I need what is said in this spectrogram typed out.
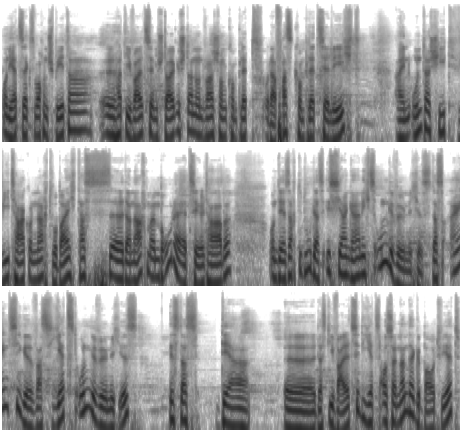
Und jetzt sechs Wochen später äh, hat die Walze im Stall gestanden und war schon komplett oder fast komplett zerlegt. Ein Unterschied wie Tag und Nacht, wobei ich das äh, danach meinem Bruder erzählt habe. Und der sagte, du, das ist ja gar nichts Ungewöhnliches. Das Einzige, was jetzt ungewöhnlich ist, ist, dass der, äh, dass die Walze, die jetzt auseinandergebaut wird,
